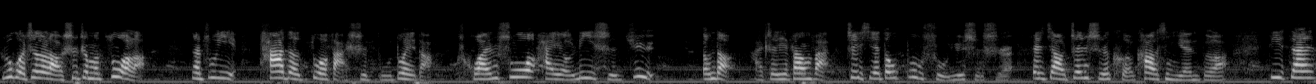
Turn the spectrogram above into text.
如果这个老师这么做了，那注意他的做法是不对的。传说还有历史剧等等啊，这些方法这些都不属于史实，这叫真实可靠性原则。第三，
